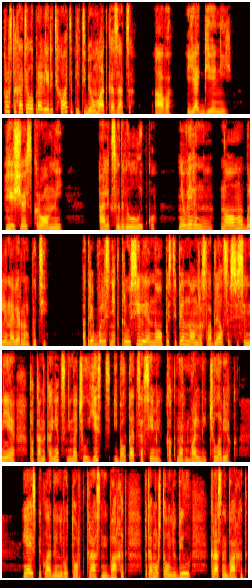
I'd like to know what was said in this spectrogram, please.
«Просто хотела проверить, хватит ли тебе ума отказаться». «Ава, я гений». Еще и скромный». Алекс выдавил улыбку. Неуверенную, но мы были на верном пути. Потребовались некоторые усилия, но постепенно он расслаблялся все сильнее, пока, наконец, не начал есть и болтать со всеми, как нормальный человек. Я испекла для него торт «Красный бархат», потому что он любил красный бархат,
